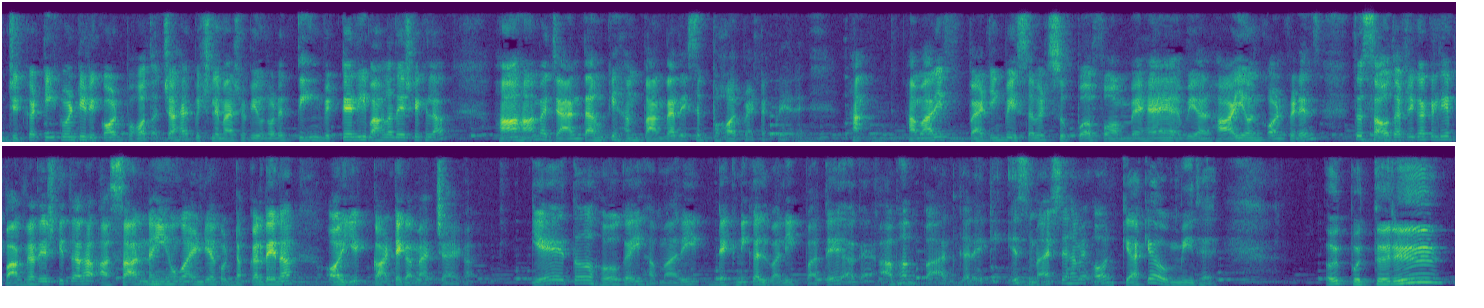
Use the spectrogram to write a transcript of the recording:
जिनका टी ट्वेंटी रिकॉर्ड बहुत अच्छा है। पिछले मैच में भी उन्होंने तीन विकटें ली बांग्लादेश के खिलाफ। हाँ हाँ मैं जानता हूँ कि हम बांग्लादेश से बहुत बेटर प्लेयर हैं। हाँ हमारी बैटिंग भी इस समय सुपर फॉर्म में है we are high on confidence तो साउथ अफ्रीका के लिए बांग्लादेश की तरह आसान नहीं होगा इंडिया को टक्कर देना, और ये कांटे का मैच जाएगा। ये तो हो गई हमारी टेक्निकल वाली बातें। अगर अब हम बात करें कि इस मैच से हमें और क्या क्या उम्मीद है? पुत्र!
